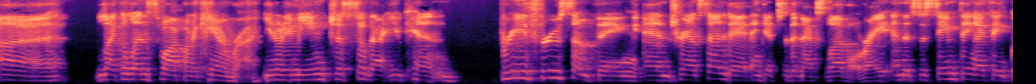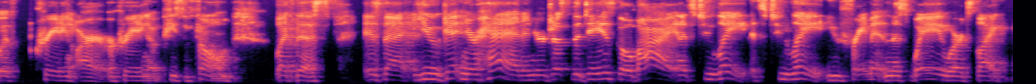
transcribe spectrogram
uh, like a lens swap on a camera you know what i mean just so that you can breathe through something and transcend it and get to the next level right? And it's the same thing i think with creating art or creating a piece of film like this is that you get in your head and you're just the days go by and it's too late it's too late. You frame it in this way where it's like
